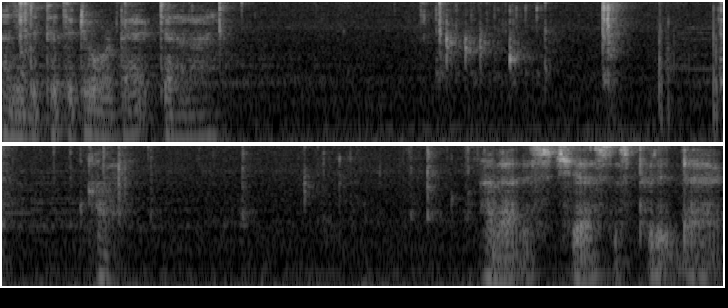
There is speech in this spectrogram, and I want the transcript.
I need to put the door back, don't I? How about this chest? Let's put it back.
